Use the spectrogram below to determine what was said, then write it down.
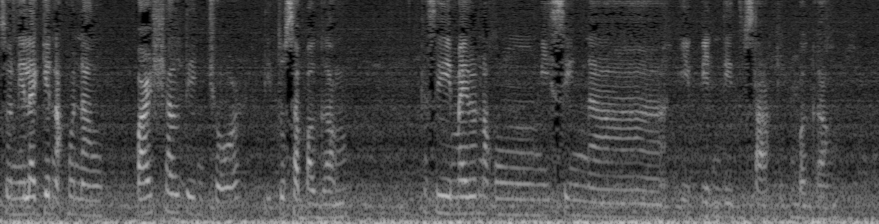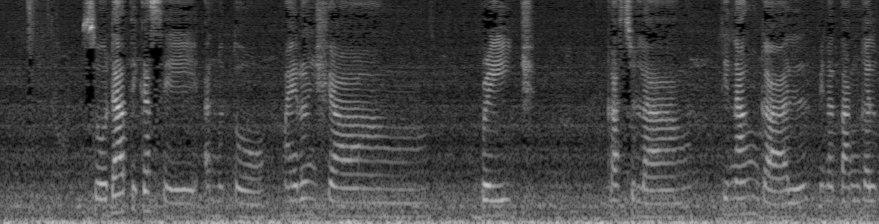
So, nilagyan ako ng partial denture dito sa bagang. Kasi mayroon akong missing na ipin dito sa aking bagang. So, dati kasi, ano to, mayroon siyang bridge. Kaso lang, tinanggal, pinatanggal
